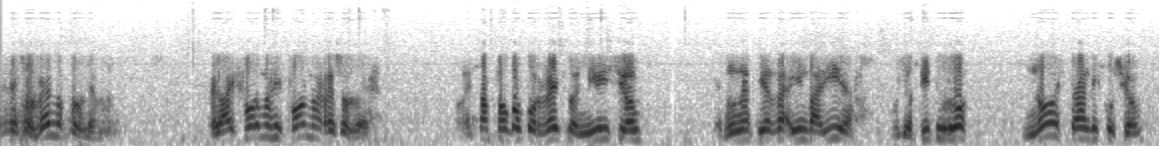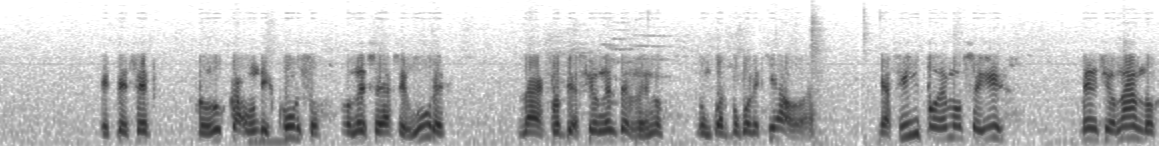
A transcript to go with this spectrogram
es resolver los problemas. Pero hay formas y formas de resolver. No es tampoco correcto en mi visión en una tierra invadida, cuyo título no está en discusión este se produzca un discurso donde se asegure la expropiación del terreno de un cuerpo colegiado. Y así podemos seguir mencionando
